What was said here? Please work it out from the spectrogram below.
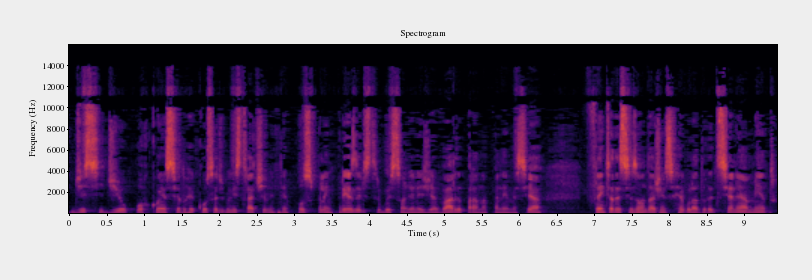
decidiu, por conhecer do recurso administrativo interposto pela empresa de distribuição de energia válida Paranapanema SA, frente à decisão da Agência Reguladora de Saneamento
